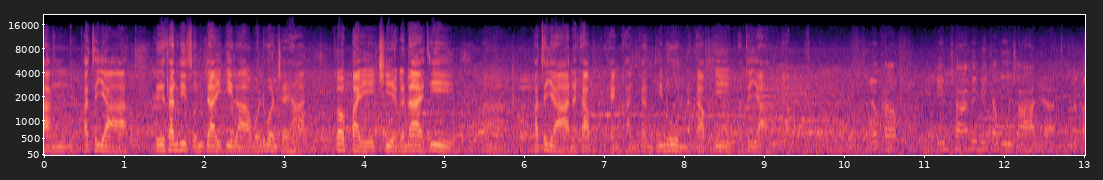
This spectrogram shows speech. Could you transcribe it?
ทางพัทยา หรือท่านที่สนใจกีฬาวอลเลย์บอลชายหาดก็ไปเชียร์กันได้ที่พัทยานะครับแข่งขันกันที่นู่นนะครับที่พัทยาครับนายกครับทีมชายไม่มีกัมพูชาเนี่ยจะไป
